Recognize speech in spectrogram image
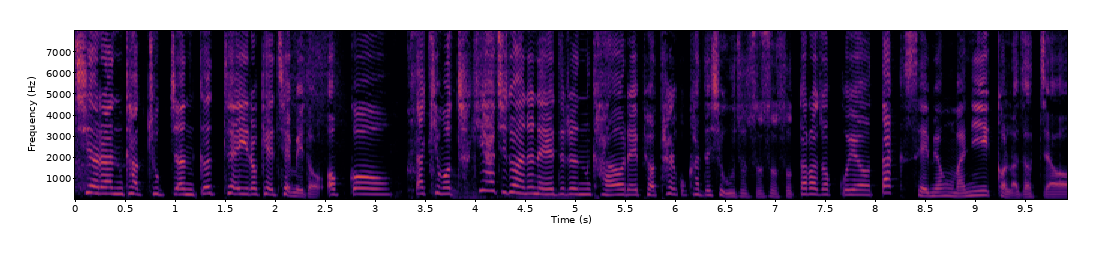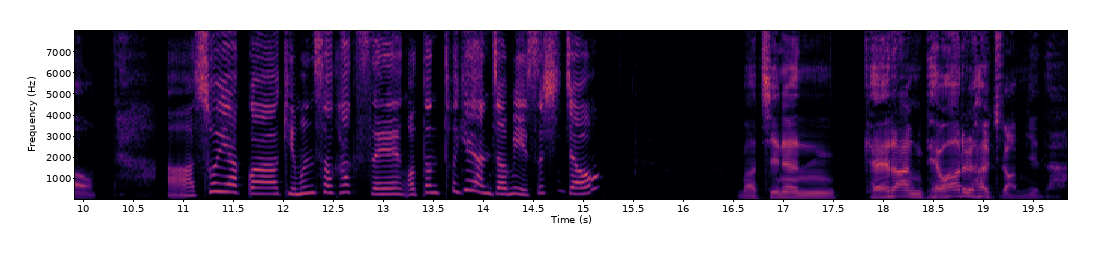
치열한 각축전 끝에 이렇게 재미도 없고 딱히 뭐 특이하지도 않은 애들은 가을에 벼 탈곡하듯이 우수수수수 떨어졌고요. 딱 세 명만이 걸러졌죠. 아, 수의학과 김은석 학생 어떤 특이한 점이 있으시죠? 마치는 개랑 대화를 할 줄 압니다.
